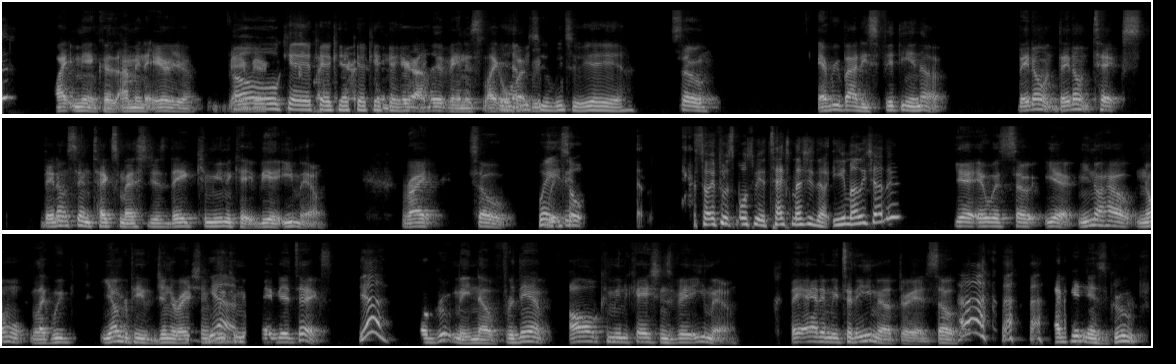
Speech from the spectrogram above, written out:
White men because I'm in the area. Very, oh, very, okay, okay, okay, okay, okay, okay. Here I live in, it's like yeah, me too, me too. Yeah, yeah. So everybody's 50 and up. They don't they don't text, they don't send text messages, they communicate via email. Right. So wait, so so if it was supposed to be a text message, they'll email each other? Yeah, it was so yeah. You know how normal like we younger people generation, yeah. we communicate via text. Yeah. Or GroupMe. No, for them, all communications via email they added me to the email thread. So I get in this group,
